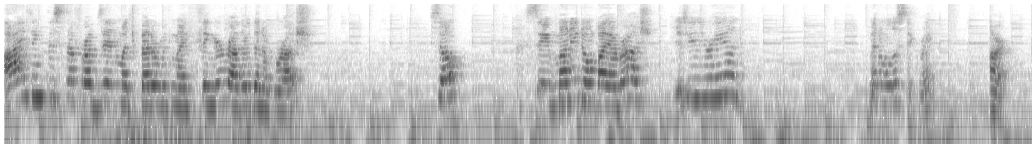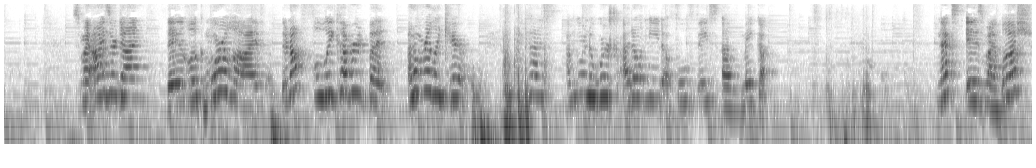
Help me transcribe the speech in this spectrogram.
I think this stuff rubs in much better with my finger rather than a brush. So, save money, don't buy a brush, just use your hand. Minimalistic, right? All right. So my eyes are done. They look more alive. They're not fully covered, but I don't really care because I'm going to work. I don't need a full face of makeup. Next is my blush.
